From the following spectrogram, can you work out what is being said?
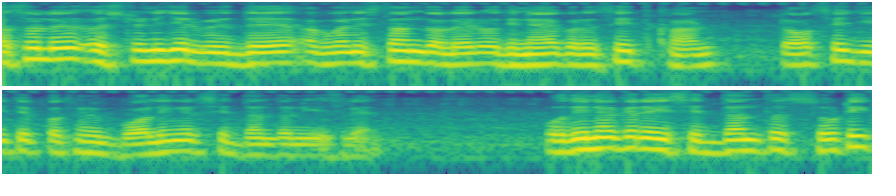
আসলে ওয়েস্ট ইন্ডিজের বিরুদ্ধে আফগানিস্তান দলের অধিনায়ক রশিদ খান টসে জিতে প্রথমে বোলিংয়ের সিদ্ধান্ত নিয়েছিলেন। অধিনায়কের এই সিদ্ধান্ত সঠিক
